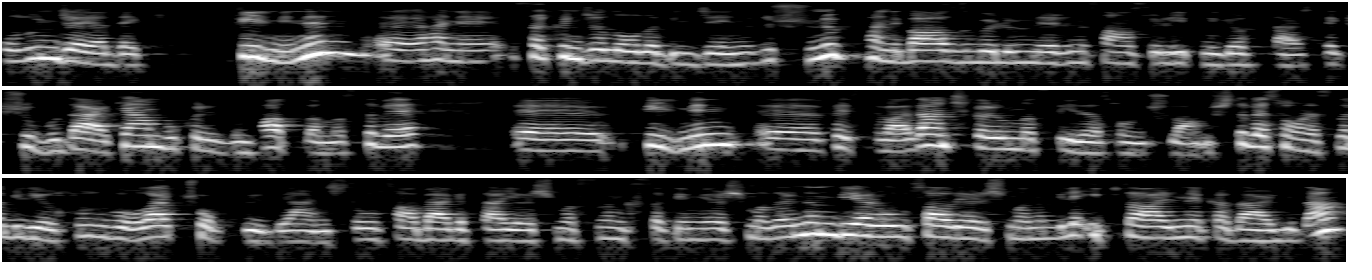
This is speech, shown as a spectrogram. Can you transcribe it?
oluncaya dek filminin e, hani sakıncalı olabileceğini düşünüp hani bazı bölümlerini sansürleyip mi göstersek şu bu derken bu krizin patlaması ve e, filmin e, festivalden çıkarılmasıyla sonuçlanmıştı ve sonrasında biliyorsunuz bu olay çok büyüdü. Yani işte ulusal belgesel yarışmasının, kısa film yarışmalarının bir ara ulusal yarışmanın bile iptaline kadar giden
